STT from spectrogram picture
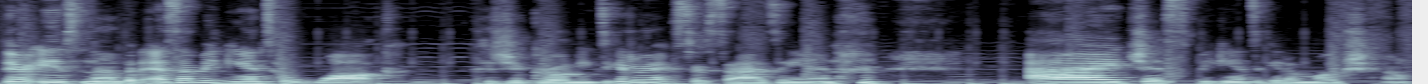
There is none, but as I began to walk, because your girl needs to get her exercise in, I just began to get emotional.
